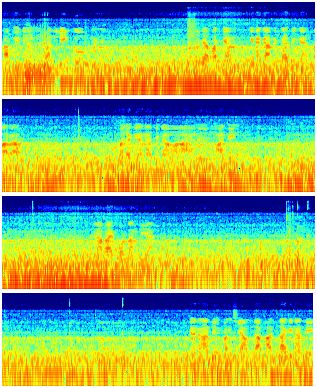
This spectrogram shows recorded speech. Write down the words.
saka pwedeng panligo, ganyan. So dapat yan, ginagamit natin yan para malagyan natin ng mga ano yung ating pinaka-importante yan. natin pang siyam, dapat lagi natin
